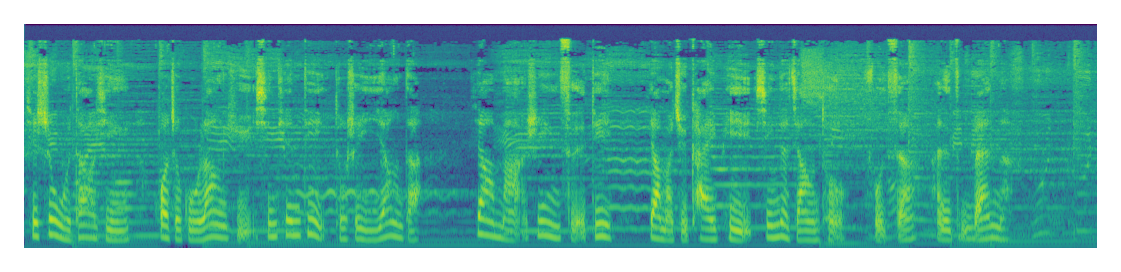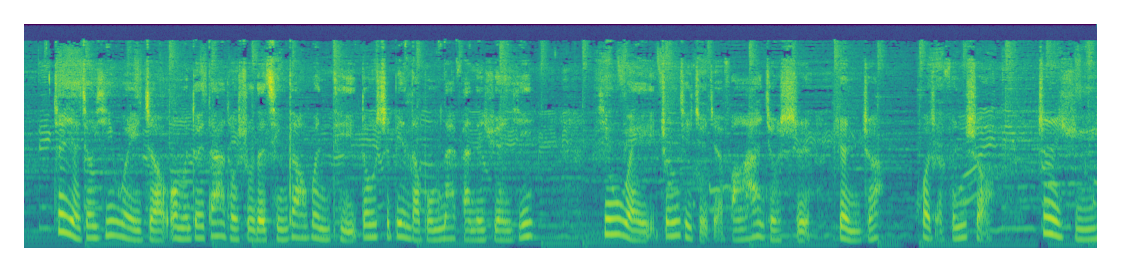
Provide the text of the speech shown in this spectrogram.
其实五道营或者鼓浪屿、新天地都是一样的，要么适应此地，要么去开辟新的疆土，否则还能怎么办呢？这也就意味着，我们对大多数的情感问题都是变得不耐烦的原因，因为终极解决方案就是忍着或者分手。至于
